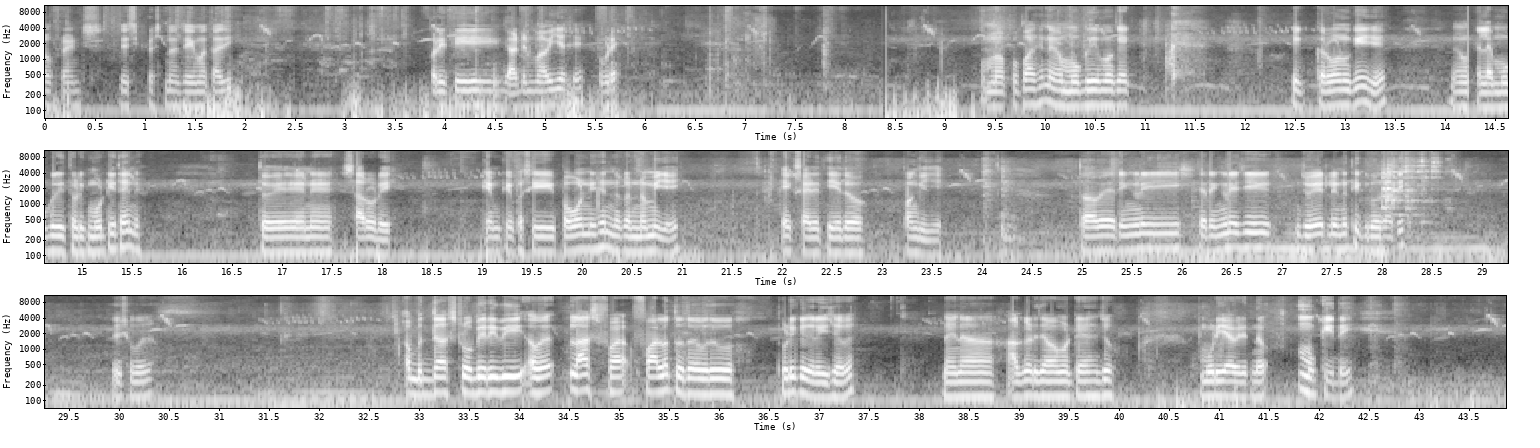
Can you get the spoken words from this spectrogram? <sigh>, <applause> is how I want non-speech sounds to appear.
Hello friends જય શ્રી કૃષ્ણ, જય માતાજી. ફરીથી ગાર્ડનમાં આવી જશે આપણે. હમણાં પપ્પા છે ને, આ મોગરીમાં કંઈક કંઈક કરવાનું કહે છે. એટલે મોગરી થોડીક મોટી થાય ને, તો એને સારું રહે. કેમ કે પછી પવનની છે ને, નકર નમી જાય. એક સાઈડેથી એ તો ભાંગી જાય. તો હવે રીંગણી રીંગણી જે જોઈએ એટલી નથી ગ્રો થતી. જોઈ શકો છો. આ બધા સ્ટ્રોબેરી બી હવે લાસ્ટ ફાલ હતો તો બધું થોડીક જ રહી છે હવે. ને એના આગળ જવા માટે જો મૂડી આવી રીતના મૂકી દઈ.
